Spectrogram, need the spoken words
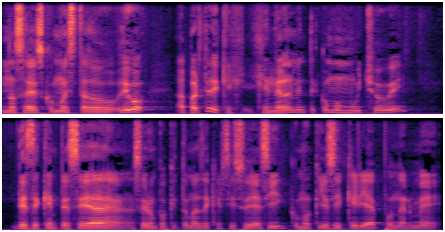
No sabes cómo he estado. Digo, aparte de que ge- generalmente como mucho, güey. Desde que empecé a hacer un poquito más de ejercicio y así, como que yo sí quería ponerme.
